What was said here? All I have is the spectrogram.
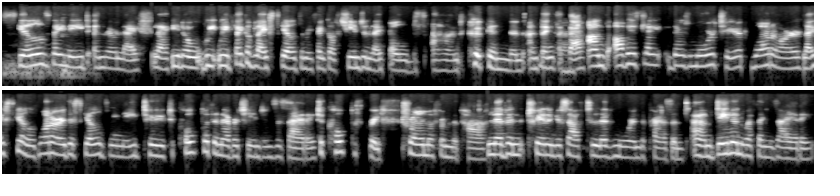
skills they need in their life. Like, you know, we, we think of life skills and we think of changing light bulbs and cooking and, and things yeah. like that. And obviously, there's more to it. What are life skills? What are the skills we need to, to cope with an ever changing society, to cope with grief, trauma from the past, living, training yourself to live more in the present, um, dealing with anxiety,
